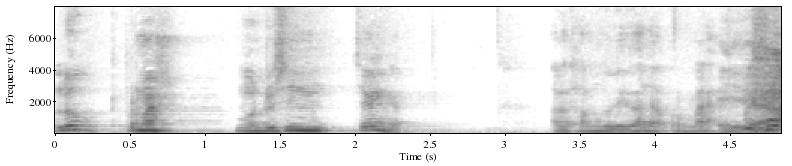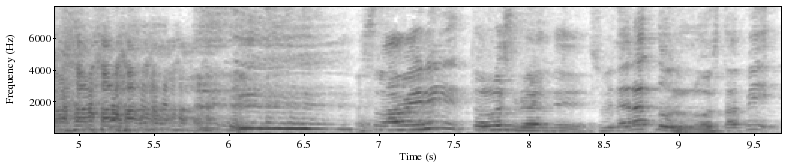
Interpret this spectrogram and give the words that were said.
lu pernah modusin cewek nggak? Alhamdulillah nggak pernah iya. Selama ini tulus berarti. sebenarnya tulus tapi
